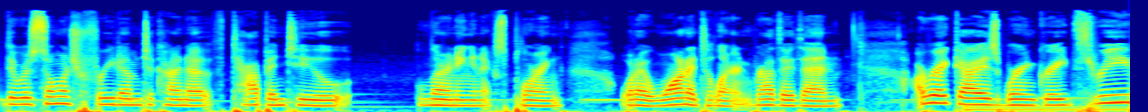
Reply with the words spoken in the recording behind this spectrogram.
there was so much freedom to kind of tap into learning and exploring what I wanted to learn rather than, all right, guys, we're in grade three.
